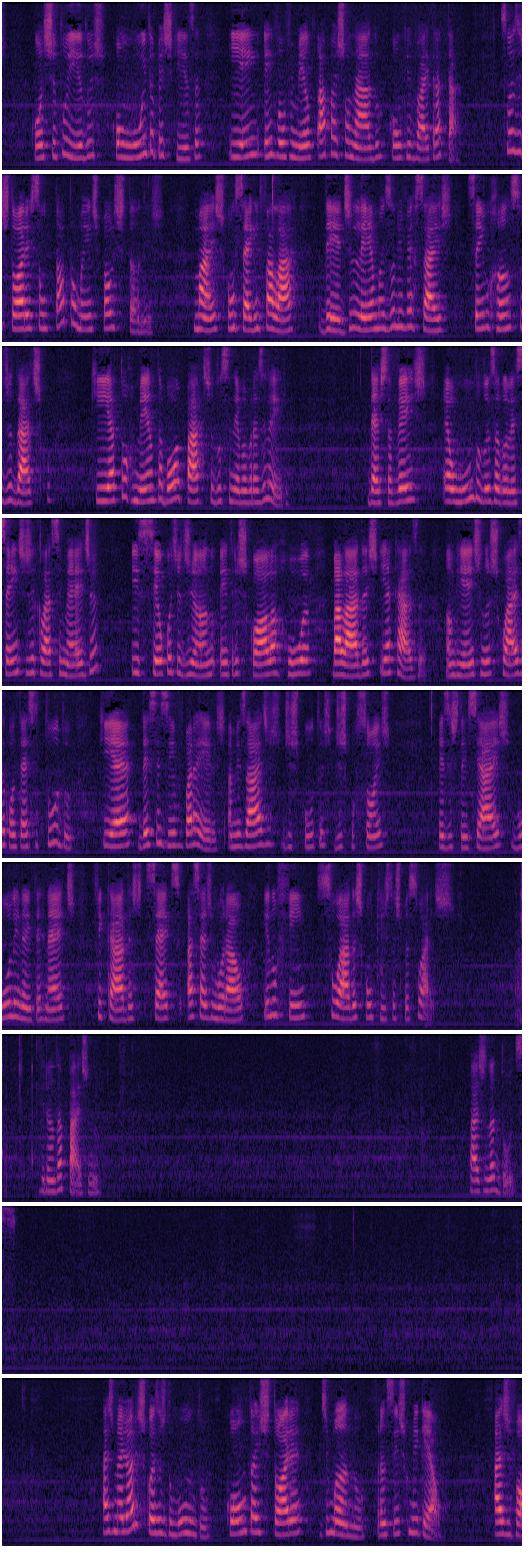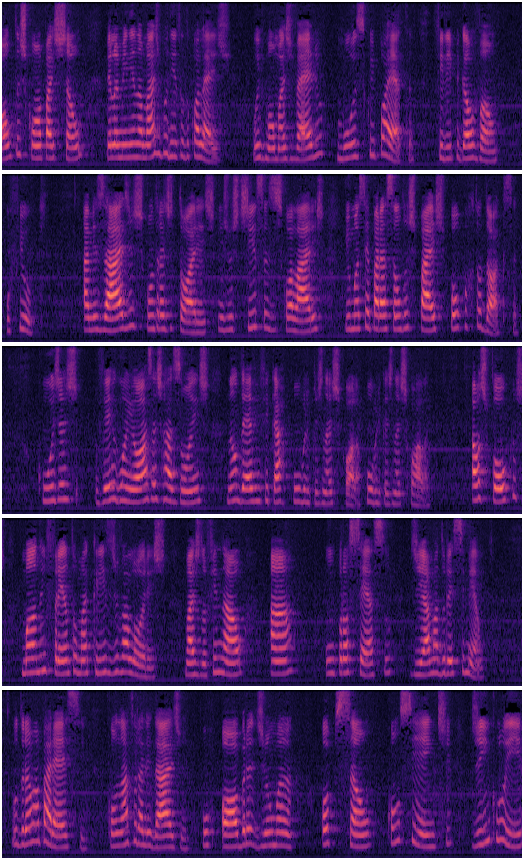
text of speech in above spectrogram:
constituídos com muita pesquisa e em envolvimento apaixonado com o que vai tratar. Suas histórias são totalmente paulistanas, mas conseguem falar de dilemas universais sem o ranço didático que atormenta boa parte do cinema brasileiro. Desta vez, é o mundo dos adolescentes de classe média e seu cotidiano entre escola, rua, baladas e a casa, ambientes nos quais acontece tudo que é decisivo para eles: amizades, disputas, discussões existenciais, bullying na internet, ficadas, sexo, assédio moral e, no fim, suadas conquistas pessoais. Virando a página. Página 12. As melhores coisas do mundo conta a história de Mano, Francisco Miguel. As voltas com a paixão pela menina mais bonita do colégio, o irmão mais velho, músico e poeta, Felipe Galvão, o Fiuk. Amizades contraditórias, injustiças escolares e uma separação dos pais pouco ortodoxa, cujas vergonhosas razões não devem ficar públicos na escola, públicas na escola. Aos poucos, Mano enfrenta uma crise de valores, mas no final há um processo de amadurecimento. O drama aparece com naturalidade por obra de uma opção consciente de incluir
